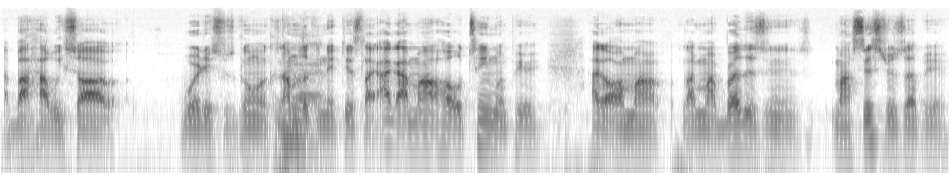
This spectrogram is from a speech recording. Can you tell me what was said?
about how we saw where this was going. Because I'm Right. looking at this like I got my whole team up here. I got all my like my brothers and my sisters up here.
